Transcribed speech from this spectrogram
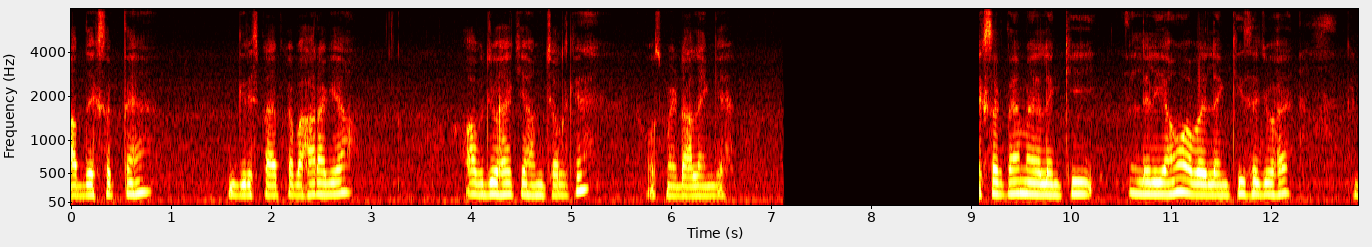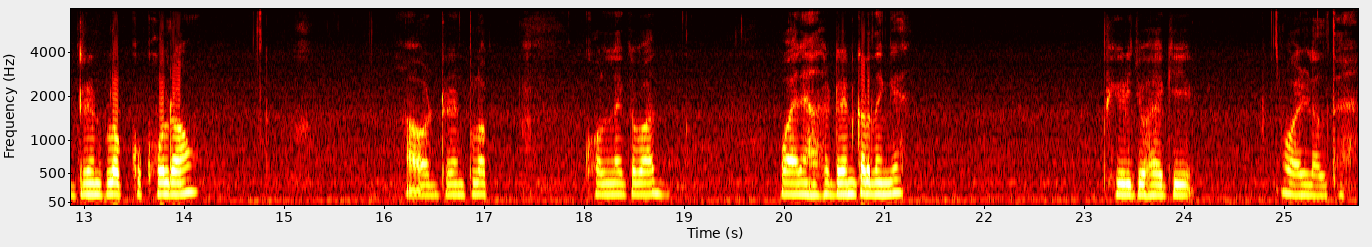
आप देख सकते हैं ग्रीस पाइप का बाहर आ गया। अब जो है कि हम चल के उसमें डालेंगे। देख सकते हैं, मैं एलेंकी ले लिया हूँ। अब एलेंकी से जो है ड्रेन प्लग को खोल रहा हूँ। और ड्रेन प्लग खोलने के बाद ऑयल यहाँ से ड्रेन कर देंगे। फिर जो है कि ऑयल डालते हैं।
